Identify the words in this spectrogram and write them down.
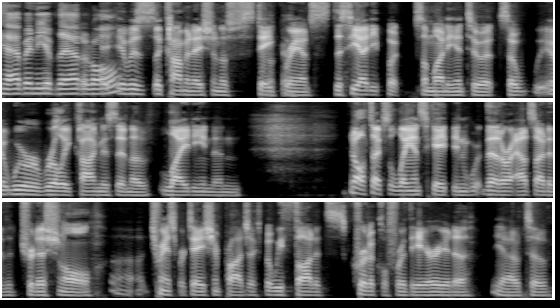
have any of that at all? It, it was a combination of state Okay. grants. The CID put some money into it, so we, we were really cognizant of lighting and you know, all types of landscaping that are outside of the traditional uh, transportation projects. But we thought it's critical for the area to you know to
